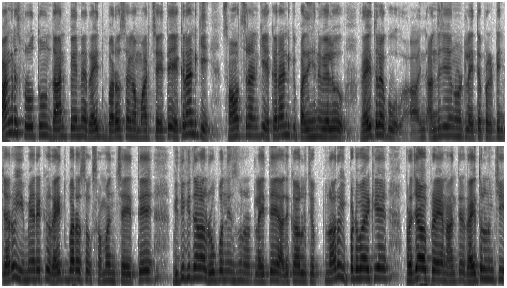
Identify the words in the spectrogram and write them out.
కాంగ్రెస్ ప్రభుత్వం దాని పేరునే రైతు భరోసాగా మార్చి అయితే ఎకరానికి సంవత్సరానికి ఎకరానికి పదిహేను వేలు రైతులకు అందజేయనున్నట్లయితే ప్రకటించారు. ఈ మేరకు రైతు భరోసాకు సంబంధించి అయితే విధి విధానాలు రూపొందించినట్లయితే అధికారులు చెప్తున్నారు. ఇప్పటివరకే ప్రజాభిప్రాయాన్ని అంటే రైతుల నుంచి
